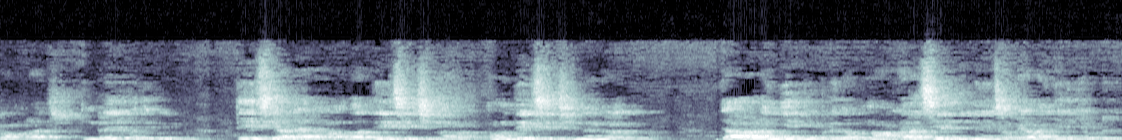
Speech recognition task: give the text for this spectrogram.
காமராஜ். இன்றைய பதிவு தேசிய அடையாளங்கள் அதாவது தேசிய சின்னங்கள். நம்ம தேசிய சின்னங்கள் யாரால் அங்கீகரிக்கப்படுது அப்படின்னா அரசியல் நிர்ணய சபையால் அங்கீகரிக்கப்படுது.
